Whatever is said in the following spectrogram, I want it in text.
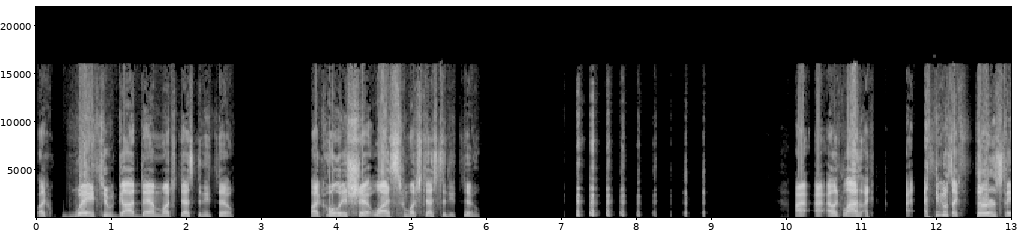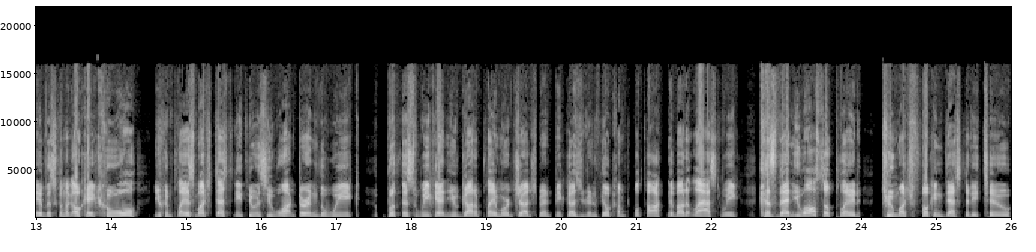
Like way too goddamn much Destiny 2. Like holy shit, why so much Destiny 2? I, I, I like last I, I think it was like Thursday of this I'm like, okay, cool. You can play as much Destiny 2 as you want during the week, but this weekend you gotta play more judgment because you didn't feel comfortable talking about it last week. Cause then you also played too much fucking Destiny 2.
